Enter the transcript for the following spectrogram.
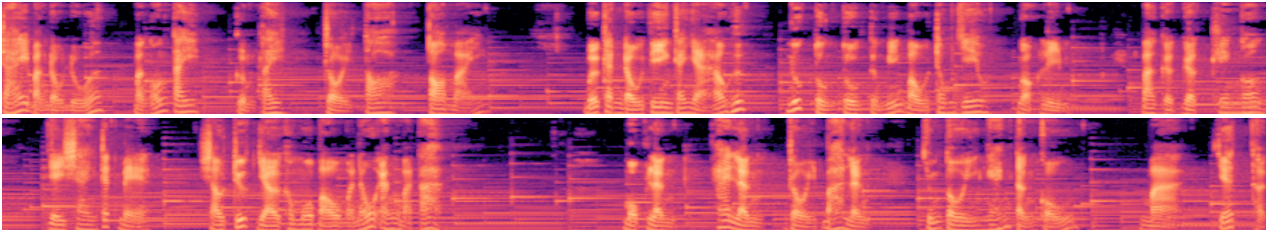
Trái bằng đầu đũa, bằng ngón tay cùm tay, rồi to to mãi. Bữa canh đầu tiên cả nhà háo hức, nuốt tuồn tuột từng miếng bầu trong gieo, ngọt liệm. Ba gật gật khen ngon dây sang trách mẹ. Sao trước giờ không mua bầu mà nấu ăn mà ta? Một lần, hai lần, rồi ba lần, chúng tôi ngán tận cổ. Mà chết thật.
